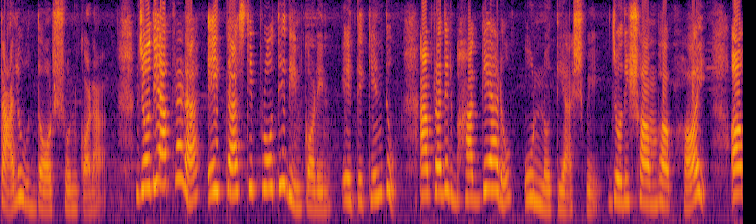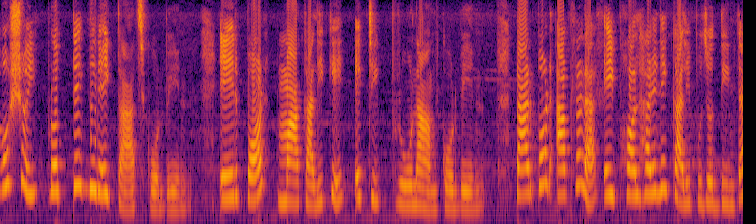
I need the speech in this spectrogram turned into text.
তালু দর্শন করা। যদি আপনারা এই কাজটি প্রতিদিন করেন, এতে কিন্তু আপনাদের ভাগ্যে আরও উন্নতি আসবে। যদি সম্ভব হয়, অবশ্যই প্রত্যেক দিন এই কাজ করবেন। এরপর মা কালীকে একটি প্রণাম করবেন। তারপর আপনারা এই ফলহারিণী কালী পুজোর দিনটা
